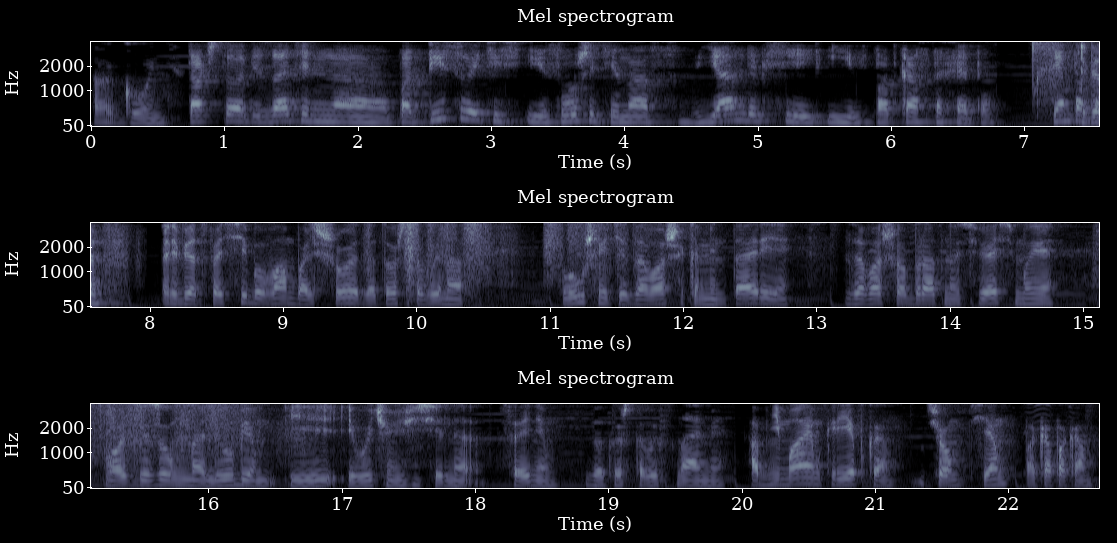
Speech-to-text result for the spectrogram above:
Огонь. Так что обязательно подписывайтесь и слушайте нас в Яндексе и в подкастах Apple. Всем пока. Ребят, ребят, спасибо вам большое за то, что вы нас слушаете, за ваши комментарии за вашу обратную связь. Мы вас безумно любим и, и очень-очень сильно ценим за то, что вы с нами. Обнимаем крепко. Чем? Всем пока-пока.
